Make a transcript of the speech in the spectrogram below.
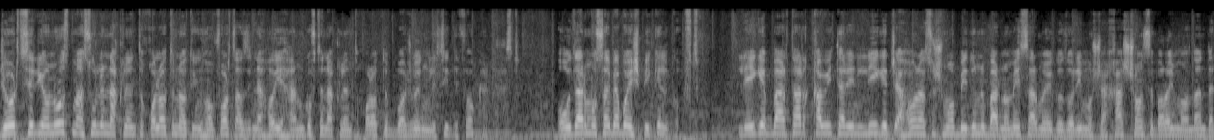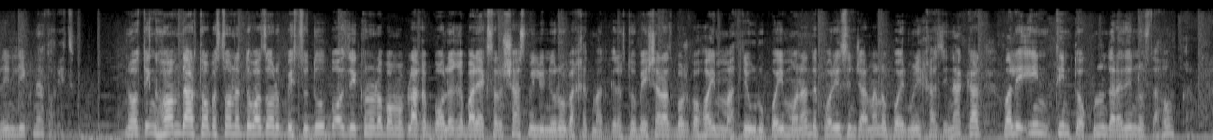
جورج سریانوس مسئول نقل انتقالات ناتینگهام فارست از هزینه‌های هنگفت نقل انتقالات باشگاه انگلیسی دفاع کرده است. او در مصاحبه با اشپیکل گفت لیگ برتر قوی ترین لیگ جهان است و شما بدون برنامه سرمایه گذاری مشخص شانس برای ماندن در این لیگ ندارید. ناتینگهام در تابستان 2022 بازیکن را با مبلغ بالغ بر 160 میلیون یورو به خدمت گرفت و بیشتر از باشگاه‌های مطرح اروپایی مانند پاریس سن و بایر مونیخ هزینه کرد ولی این تیم تاکنون در رده 19 قرار دارد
